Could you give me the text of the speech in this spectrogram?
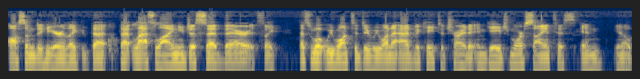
awesome to hear. Like that that last line you just said there, it's like that's what we want to do. We want to advocate to try to engage more scientists in, you know,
